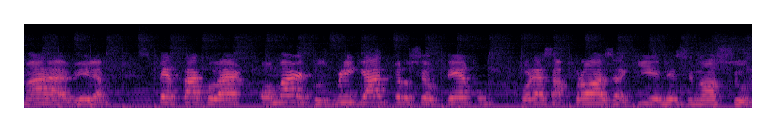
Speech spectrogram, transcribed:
Maravilha, espetacular. Ô Marcos, obrigado pelo seu tempo, por essa prosa aqui nesse nosso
